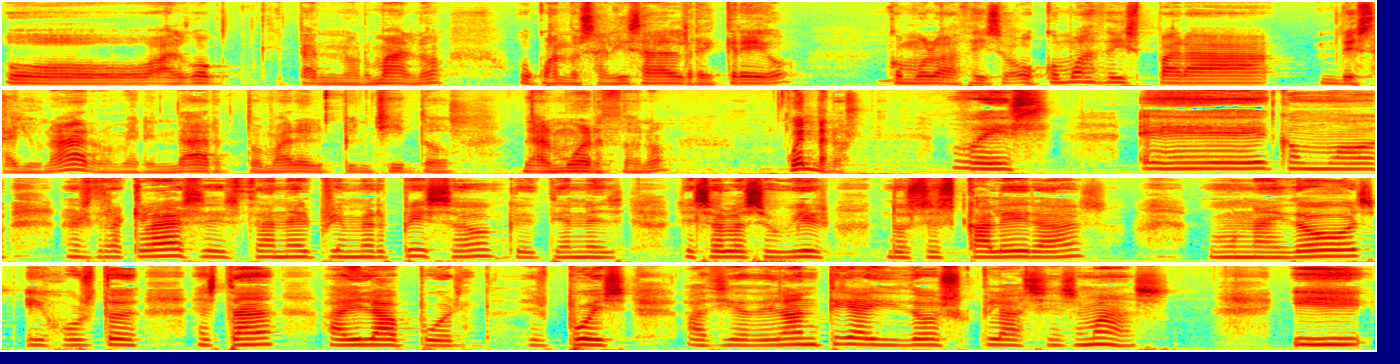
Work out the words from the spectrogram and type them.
o algo tan normal, ¿no? O cuando salís al recreo, ¿cómo lo hacéis? ¿O cómo hacéis para desayunar o merendar, tomar el pinchito de almuerzo, ¿no? Cuéntanos. Pues eh, como nuestra clase está en el primer piso, que tienes que solo subir dos escaleras, una y dos, y justo está ahí la puerta. Después, hacia adelante hay dos clases más. Y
